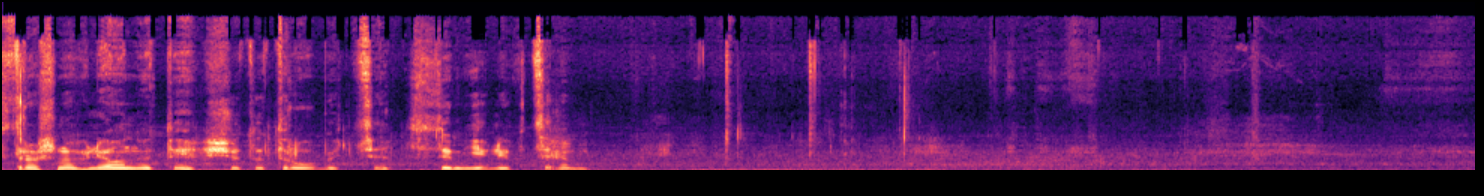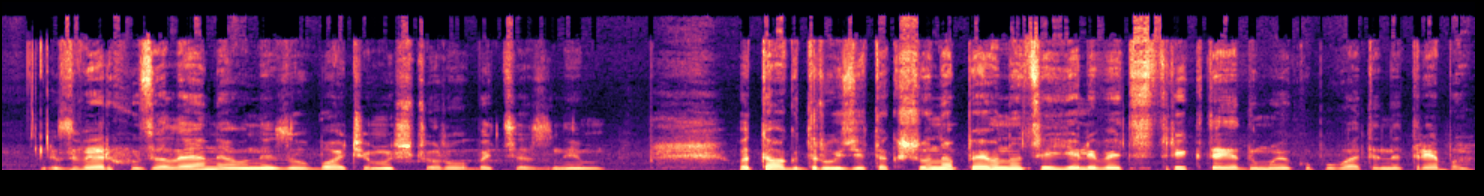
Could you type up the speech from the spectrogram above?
страшно глянути, що тут робиться з цим ялівцем. Зверху зелене, а внизу бачимо, що робиться з ним. Отак, друзі. Так що, напевно, цей ялівець стрікта, я думаю, купувати не треба.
